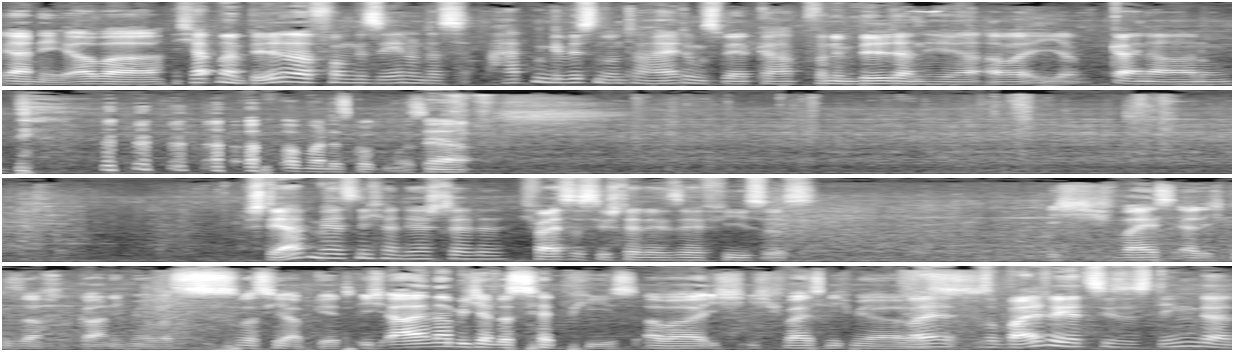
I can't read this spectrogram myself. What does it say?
Ja, nee, aber ich habe mal Bilder davon gesehen und das hat einen gewissen Unterhaltungswert gehabt von den Bildern her, aber ich habe keine Ahnung. ob, man das gucken muss, ja. Ja. Sterben wir jetzt nicht an der Stelle? Ich weiß, dass die Stelle sehr fies ist. Ich weiß ehrlich gesagt gar nicht mehr, was, was hier abgeht. Ich erinnere mich an das Setpiece, aber ich, ich weiß nicht mehr, Weil sobald du jetzt dieses Ding da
